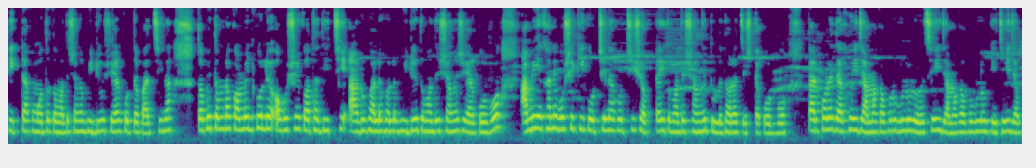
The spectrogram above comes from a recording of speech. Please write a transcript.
ঠিকঠাক মতো তোমাদের সঙ্গে ভিডিও শেয়ার করতে পারছি না। তবে তোমরা কমেন্ট করলে অবশ্যই কথা দিচ্ছি। আরও ভালো ভালো ভিডিও তোমাদের সঙ্গে শেয়ার করব। আমি এখানে বসে কি করছি না করছি সবটাই তোমাদের সঙ্গে তুলে ধরার চেষ্টা করব। তারপরে দেখো এই জামা কাপড়গুলো রয়েছে, এই জামা কাপড়গুলো কেচেই যাব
